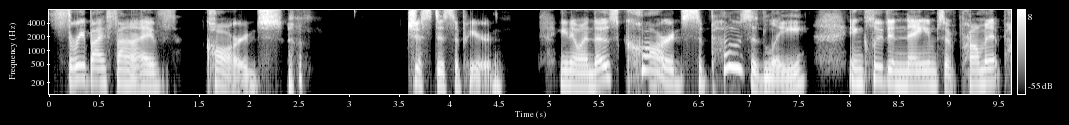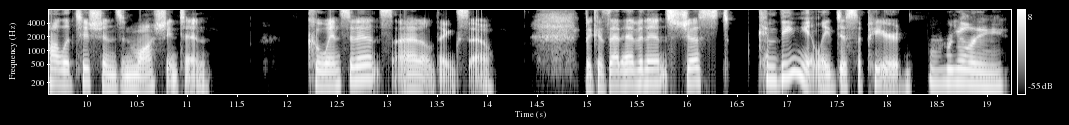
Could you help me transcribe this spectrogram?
three by five cards just disappeared. You know, and those cards supposedly included names of prominent politicians in Washington. Coincidence? I don't think so because that evidence just conveniently disappeared. Really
